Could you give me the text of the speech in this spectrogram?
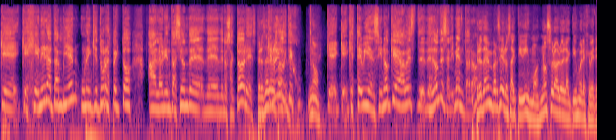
que, que genera también una inquietud respecto a la orientación de, de- de los actores. Pero ¿sabes que no digo que esté, No. que, que- que esté bien, sino que a veces de- desde dónde se alimenta, ¿no? Pero también me parece que los activismos, no solo hablo del activismo LGBT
